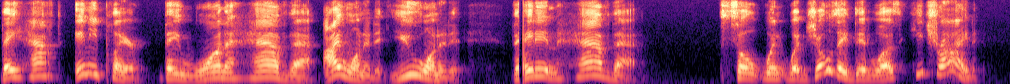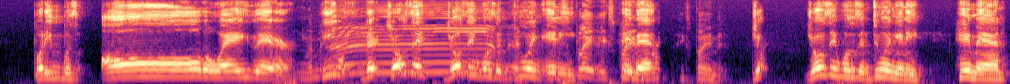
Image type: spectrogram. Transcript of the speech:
They have to, any player, they want to have that. I wanted it. You wanted it. They didn't have that. So when what Jose did was he tried, but he was all the way there. He there, Jose Jose wasn't doing any. Explain, explain man. it. Explain it. Jose wasn't doing any. Hey man,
